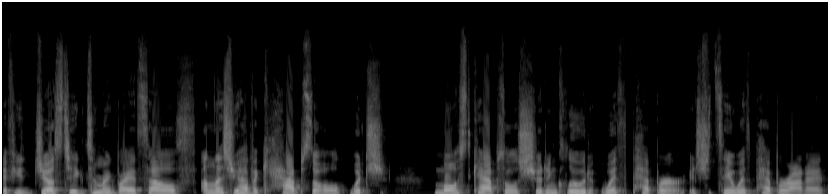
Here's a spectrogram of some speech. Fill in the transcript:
if you just take turmeric by itself, unless you have a capsule, which most capsules should include with pepper, it should say with pepper on it.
